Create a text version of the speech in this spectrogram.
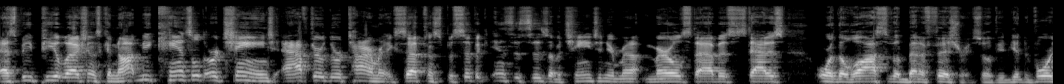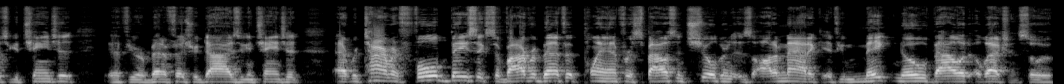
SBP elections cannot be canceled or changed after the retirement, except in specific instances of a change in your marital status, status or the loss of a beneficiary. So if you get divorced, you can change it. If your beneficiary dies, you can change it. At retirement, full basic survivor benefit plan for spouse and children is automatic if you make no valid election. So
